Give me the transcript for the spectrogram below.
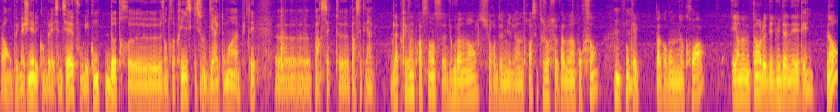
Alors, on peut imaginer les comptes de la SNCF ou les comptes d'autres euh, entreprises qui sont directement imputés euh, par, cette, euh, par cette grève. La prévision de croissance du gouvernement sur 2023, c'est toujours ce fameux 1%, Mhm. auquel pas grand monde ne croit. Et en même temps, le début d'année. Ok. Non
